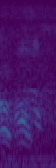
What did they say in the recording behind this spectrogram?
out, out.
